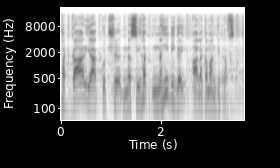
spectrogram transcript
फटकार या कुछ नसीहत नहीं दी गई आलाकमान की तरफ़ से।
